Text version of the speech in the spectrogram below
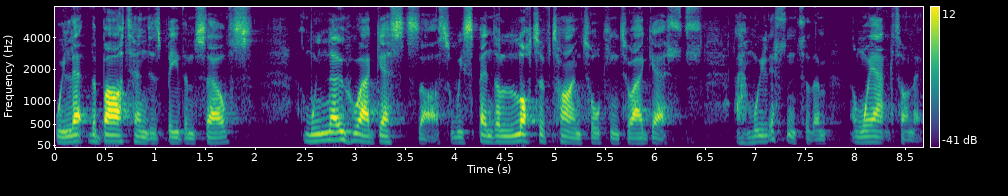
We let the bartenders be themselves, and we know who our guests are, so we spend a lot of time talking to our guests, and we listen to them, and we act on it.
